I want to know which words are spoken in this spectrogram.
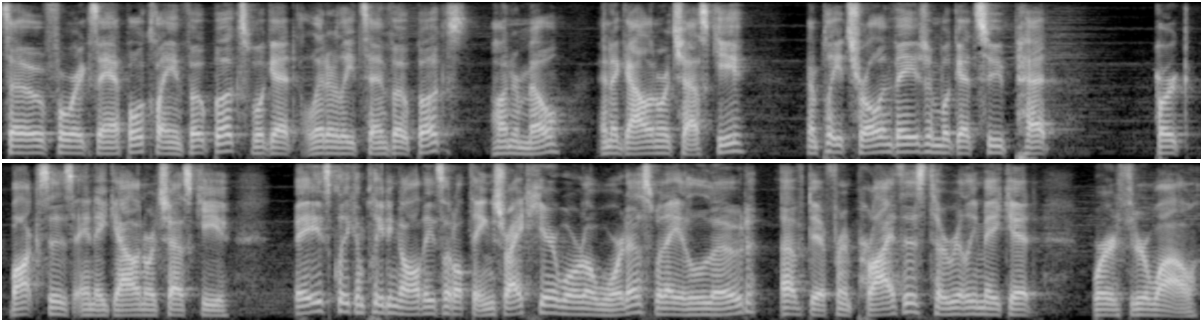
So for example, claim vote books. We'll get literally 10 vote books, 100 mil, and a Galanor chest key. Complete troll invasion. We'll get two pet perk boxes and a Galanor chest key. Basically completing all these little things right here will reward us with a load of different prizes to really make it worth your while.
